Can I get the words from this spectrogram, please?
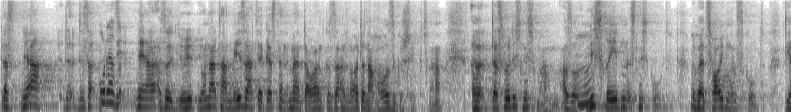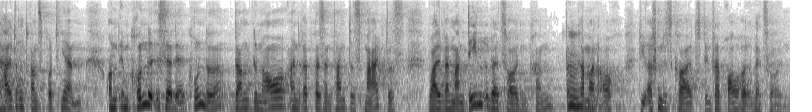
Das, ja, das, Oder so. ja, also Jonathan Mese hat ja gestern immer dauernd gesagt, Leute nach Hause geschickt. Ja? Äh, das würde ich nicht machen. Also mhm. nicht reden ist nicht gut. Mhm. Überzeugen ist gut. Die Haltung transportieren. Und im Grunde ist ja der Kunde dann genau ein Repräsentant des Marktes, weil wenn man den überzeugen kann, dann mhm. kann man auch die Öffentlichkeit, den Verbraucher überzeugen.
